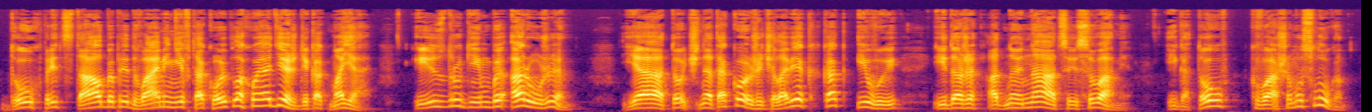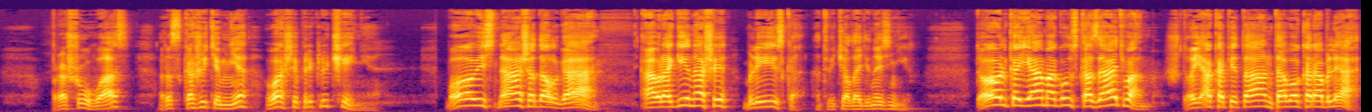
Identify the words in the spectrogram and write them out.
«Дух предстал бы пред вами не в такой плохой одежде, как моя, и с другим бы оружием. Я точно такой же человек, как и вы, и даже одной нации с вами, и готов к вашим услугам. Прошу вас, расскажите мне ваши приключения». «Повесть наша долга, а враги наши близко», — отвечал один из них. «Только я могу сказать вам, что я капитан того корабля,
